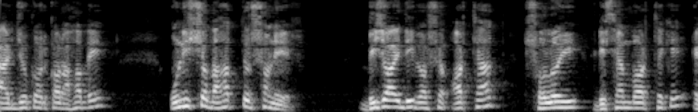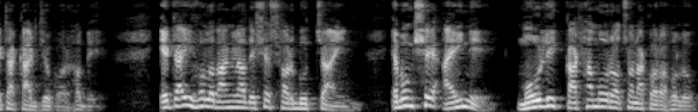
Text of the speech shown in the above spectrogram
কার্যকর করা হবে উনিশশো বাহাত্তর সনের বিজয় দিবসে, অর্থাৎ ষোলোই ডিসেম্বর থেকে এটা কার্যকর হবে। এটাই হলো বাংলাদেশের সর্বোচ্চ আইন এবং সে আইনে মৌলিক কাঠামো রচনা করা হলো।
